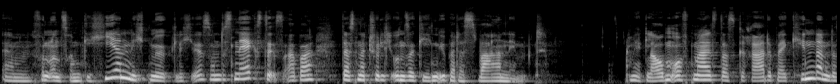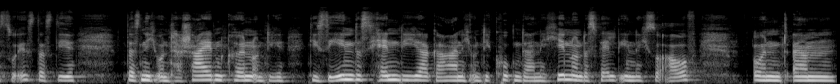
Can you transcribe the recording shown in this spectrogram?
ähm, von unserem Gehirn nicht möglich ist. Und das nächste ist aber, dass natürlich unser Gegenüber das wahrnimmt. Wir glauben oftmals, dass gerade bei Kindern das so ist, dass die das nicht unterscheiden können und die, die sehen das Handy ja gar nicht und die gucken da nicht hin und das fällt ihnen nicht so auf. Und ähm,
